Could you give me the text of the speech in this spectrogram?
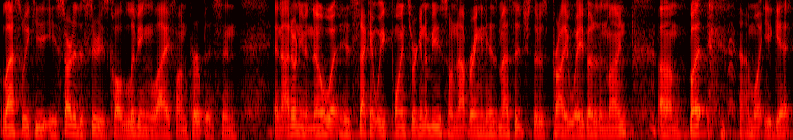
last week, he, he started a series called Living Life on Purpose, and, and I don't even know what his second week points were going to be, so I'm not bringing his message. That was probably way better than mine, um, but I'm what you get.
